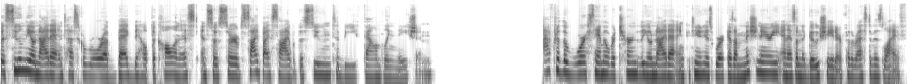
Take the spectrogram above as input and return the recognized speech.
But soon the Oneida and Tuscarora begged to help the colonists and so served side by side with the soon to be foundling nation. After the war, Samuel returned to the Oneida and continued his work as a missionary and as a negotiator for the rest of his life,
